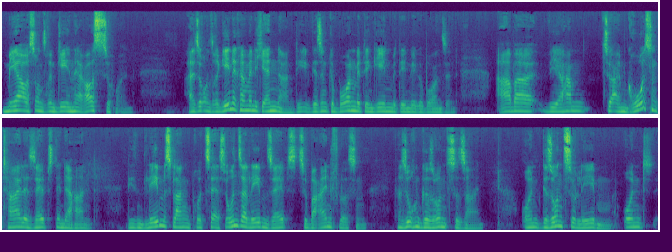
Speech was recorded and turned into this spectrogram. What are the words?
mehr aus unseren Genen herauszuholen. Also unsere Gene können wir nicht ändern. Die, wir sind geboren mit den Genen, mit denen wir geboren sind. Aber wir haben zu einem großen Teil es selbst in der Hand, diesen lebenslangen Prozess, unser Leben selbst zu beeinflussen, versuchen gesund zu sein und gesund zu leben. Und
